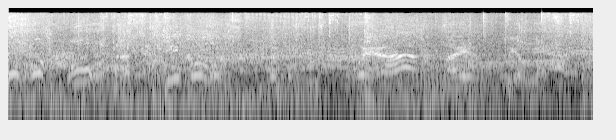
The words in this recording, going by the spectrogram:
Oh, that's tickles. Where? I will not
